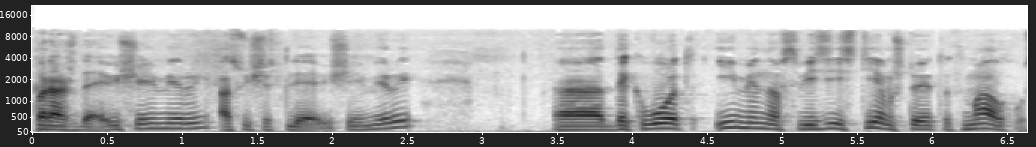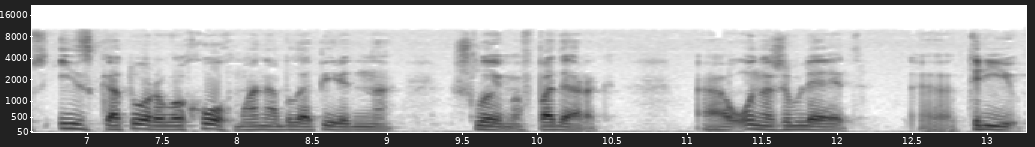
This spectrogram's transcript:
порождающие миры, осуществляющие миры. Э, так вот, именно в связи с тем, что этот Малхус, из которого Хохма, она была передана Шлойма в подарок, э, он оживляет э, три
